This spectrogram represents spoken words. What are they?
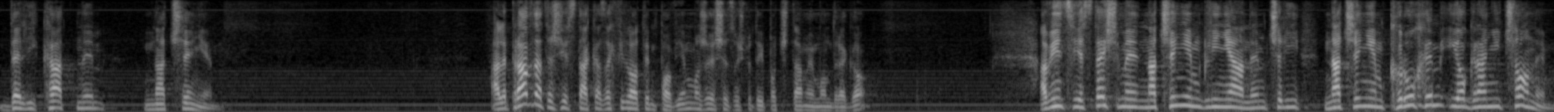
delikatnym naczyniem. Ale prawda też jest taka, za chwilę o tym powiem, może jeszcze coś tutaj poczytamy mądrego. A więc jesteśmy naczyniem glinianym, czyli naczyniem kruchym i ograniczonym.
